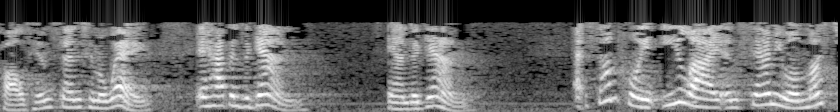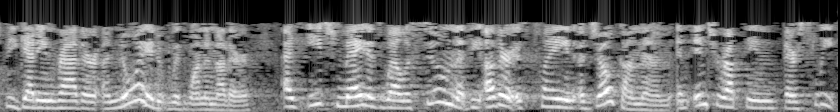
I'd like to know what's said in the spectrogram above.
called him, sends him away. It happens again and again. At some point, Eli and Samuel must be getting rather annoyed with one another, as each may as well assume that the other is playing a joke on them and interrupting their sleep.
